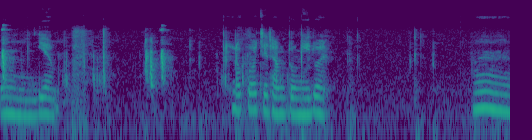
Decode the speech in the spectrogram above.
อืม เยี่ยม แล้วก็จะทำตรงนี้ด้วยอืม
